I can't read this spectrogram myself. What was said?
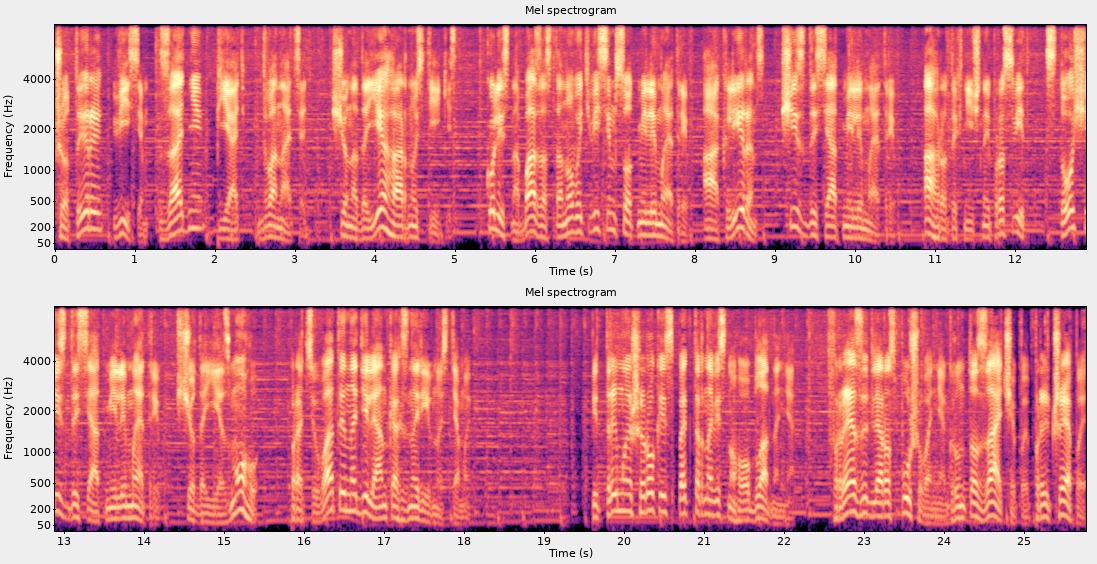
4-8, задні 5-12, що надає гарну стійкість. Колісна база становить 800 мм, а кліренс 60 мм. Агротехнічний просвіт 160 мм, що дає змогу працювати на ділянках з нерівностями підтримує широкий спектр навісного обладнання, фрези для розпушування, ґрунтозачепи, причепи,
